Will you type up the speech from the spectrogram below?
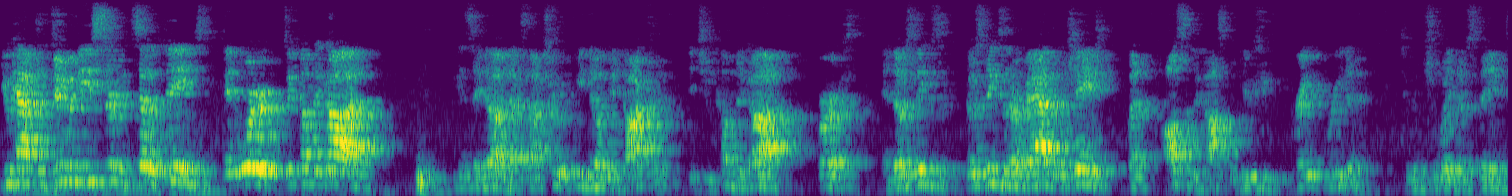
you have to do these certain set of things in order to come to God, you can say, no, that's not true. If we know good doctrine, that you come to God first. And those things, those things that are bad will change. Also, the gospel gives you great freedom to enjoy those things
